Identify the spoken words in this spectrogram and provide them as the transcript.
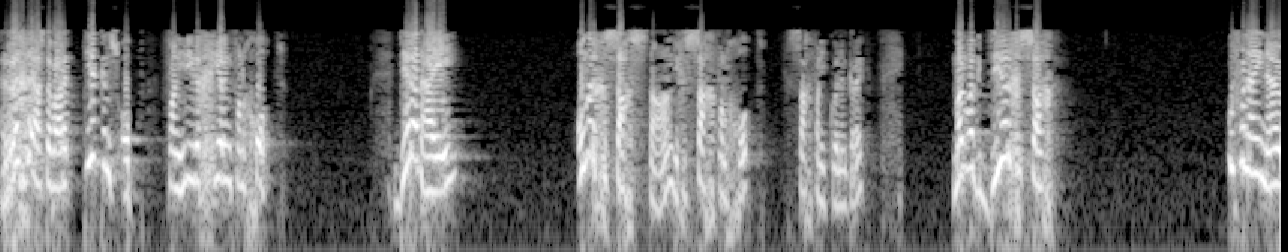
rig hy as te ware tekens op van hierdie regering van God. Deurdat hy onder gesag staan, die gesag van God, gesag van die koninkryk, maar ook deur gesag oefen hy nou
